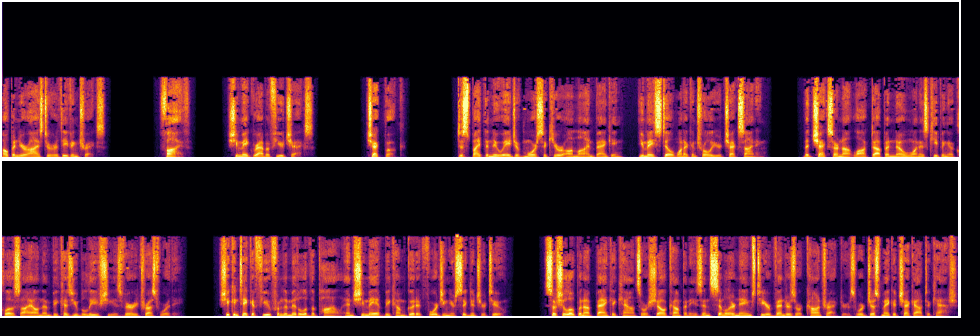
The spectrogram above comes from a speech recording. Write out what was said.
Open your eyes to her thieving tricks. 5. She may grab a few checks. Checkbook. Despite the new age of more secure online banking, you may still want to control your check signing. The checks are not locked up and no one is keeping a close eye on them because you believe she is very trustworthy. She can take a few from the middle of the pile and she may have become good at forging your signature too. So she'll open up bank accounts or shell companies and similar names to your vendors or contractors or just make a check out to cash.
